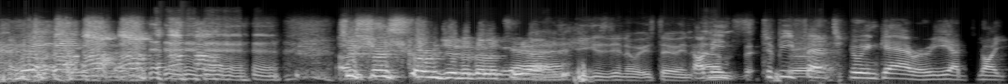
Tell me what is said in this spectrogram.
just for his scrummaging ability. Yeah. because you know what he's doing. I mean, um, to be fair to Ngera, he had like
